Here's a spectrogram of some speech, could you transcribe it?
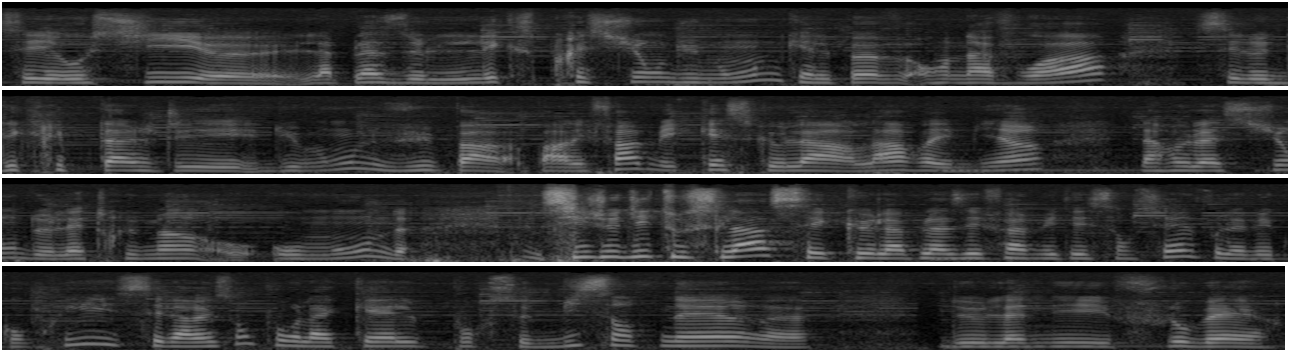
c'est aussi euh, la place de l'expression du monde qu'elles peuvent en avoir. C'est le décryptage du monde vu par, les femmes. Et qu'est-ce que l'art? L'art, est bien, la relation de l'être humain au, monde. Si je dis tout cela, c'est que la place des femmes est essentielle, vous l'avez compris. C'est la raison pour laquelle, pour ce bicentenaire euh, de l'année Flaubert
